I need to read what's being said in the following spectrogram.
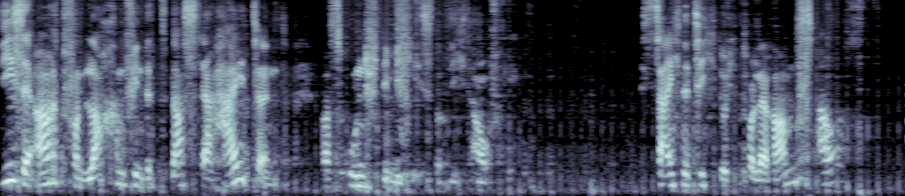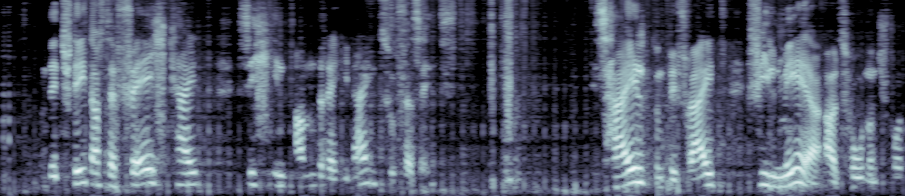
Diese Art von Lachen findet das erheiternd, was unstimmig ist und nicht aufgeht. Es zeichnet sich durch Toleranz aus und entsteht aus der Fähigkeit, sich in andere hineinzuversetzen. Es heilt und befreit viel mehr als Hohn und Spott.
